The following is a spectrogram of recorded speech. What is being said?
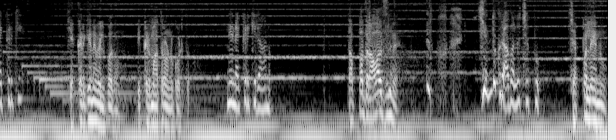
ఎక్కడికి? ఎక్కడికైనా వెళ్ళిపోదాం. ఇక్కడ మాత్రం ఉండకూడదు. నేను ఎక్కడికి రాను. తప్పదు రావాల్సిందే. ఎందుకు రావాలో చెప్పు. చెప్పలేను.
